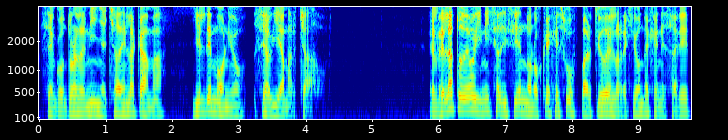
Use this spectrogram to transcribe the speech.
se encontró a la niña echada en la cama y el demonio se había marchado. El relato de hoy inicia diciéndonos que Jesús partió de la región de Genezaret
